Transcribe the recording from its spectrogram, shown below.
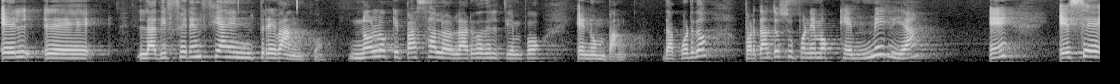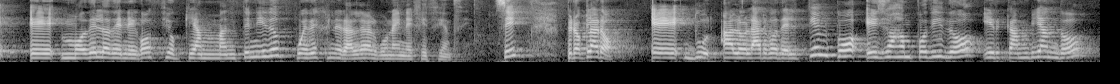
eh, la diferencia entre bancos, no lo que pasa a lo largo del tiempo en un banco. ¿De acuerdo? Por tanto, suponemos que en media ¿eh? ese eh, modelo de negocio que han mantenido puede generarle alguna ineficiencia. ¿sí? Pero claro, a lo largo del tiempo ellos han podido ir cambiando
